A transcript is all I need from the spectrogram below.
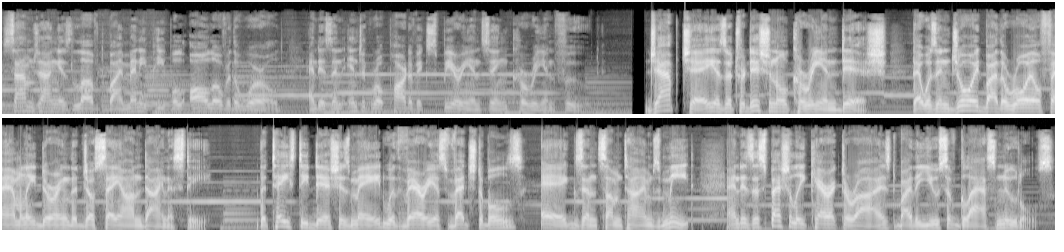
ssamjang is loved by many people all over the world and is an integral part of experiencing Korean food. Japchae is a traditional Korean dish that was enjoyed by the royal family during the Joseon dynasty. The tasty dish is made with various vegetables, eggs, and sometimes meat, and is especially characterized by the use of glass noodles.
